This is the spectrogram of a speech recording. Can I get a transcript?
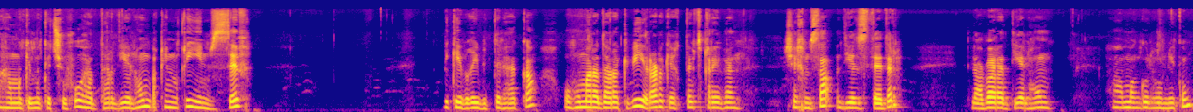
هما كما كتشوفوا هاد الظهر ديالهم. باقيين نقيين بزاف. اللي كيبغي يبدل هكا وهما راه دارا كبيرة راه كيغطيو تقريبا شي خمسة ديال الصدر العبارات ديالهم هما نقولهم لكم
